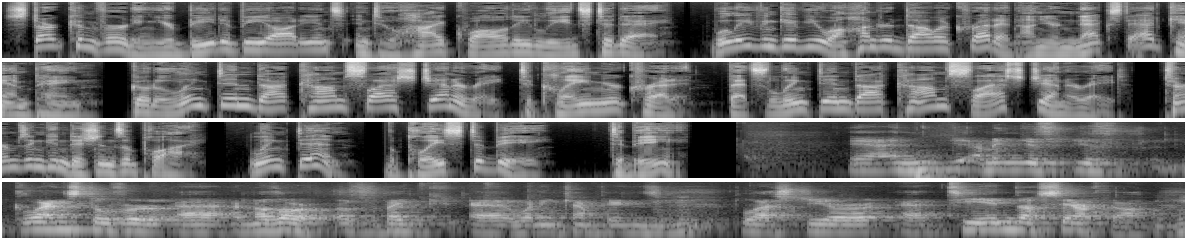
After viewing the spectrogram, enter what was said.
Start converting your B2B audience into high quality leads today. We'll even give you a $100 credit on your next ad campaign. Go to linkedin.com slash generate to claim your credit. That's linkedin.com slash generate. Terms and conditions apply. LinkedIn, the place to be, to be. Yeah, and I mean, you've you've glanced over uh, another of the big uh, winning campaigns mm-hmm. last year, uh, Tienda Cerca, mm-hmm.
